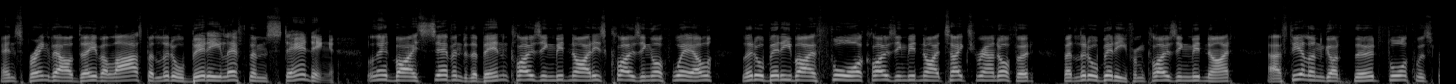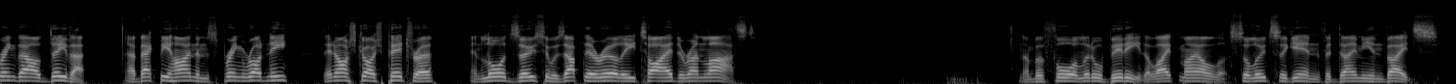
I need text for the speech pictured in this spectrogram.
And Springvale Diva last, but Little Bitty left them standing. Led by seven to the bend. Closing midnight is closing off well. Little Bitty by four. Closing Midnight takes round off it, but Little Bitty from Closing Midnight. Uh, Phelan got third. Fourth was Springvale Diva. Uh, back behind them, Spring Rodney, then Oshkosh Petra, and Lord Zeus, who was up there early, tired to run last. Number four, Little Bitty. The late mail salutes again for Damien Bates.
